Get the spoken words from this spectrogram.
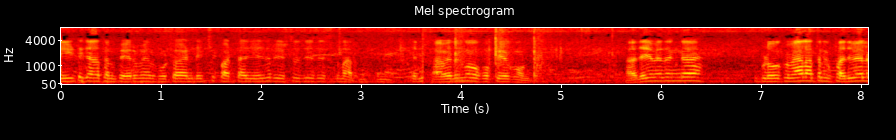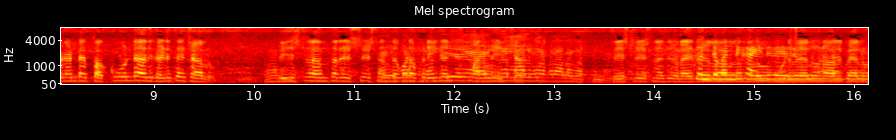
నీట్గా అతని పేరు మీద ఫోటో అంటించి పట్టా చేసి రిజిస్టర్ చేసి ఇస్తున్నారు. ఆ విధంగా ఒక ఉపయోగం ఉంటుంది. అదేవిధంగా ఇప్పుడు ఒకవేళ అతనికి పదివేల కంటే తక్కువ ఉంటే అది కడితే చాలు. రిజిస్టర్ అంతా రిజిస్ట్రేషన్ అంతా కూడా ఫ్రీగా చేసి మనమే రిజిస్ట్రేషన్ అది ఐదు వేలు నాలుగు మూడు వేలు నాలుగు వేలు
